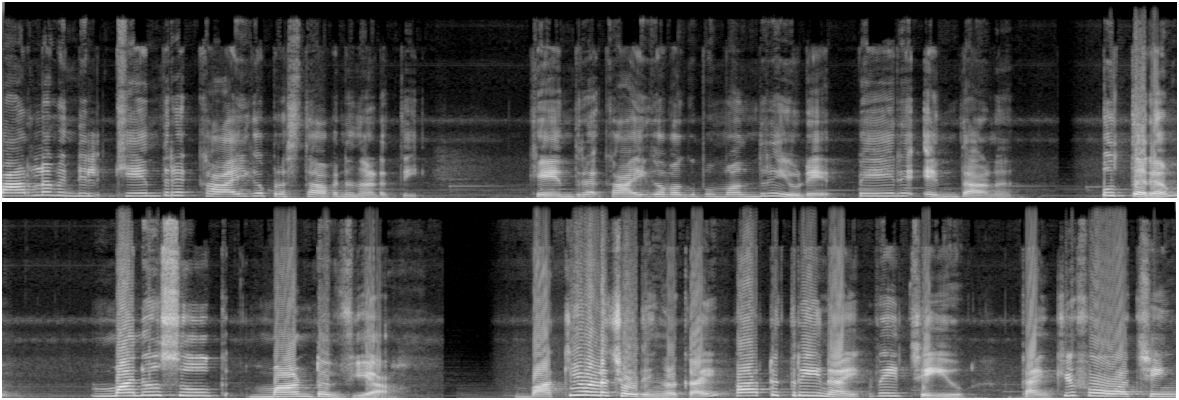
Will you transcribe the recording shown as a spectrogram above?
പാർലമെന്റിൽ കേന്ദ്ര കായിക പ്രസ്താവന നടത്തി. കേന്ദ്ര കായിക വകുപ്പ് മന്ത്രിയുടെ പേര് എന്താണ്? ഉത്തരം മനുസൂഖ് മാണ്ഡവ്യ. ബാക്കിയുള്ള ചോദ്യങ്ങൾക്കായി പാർട്ട് ത്രീനായി വെയിറ്റ് ചെയ്യൂ. Thank for watching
